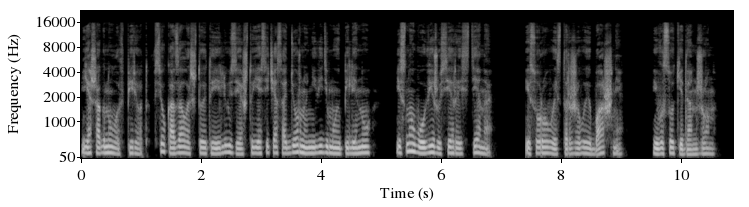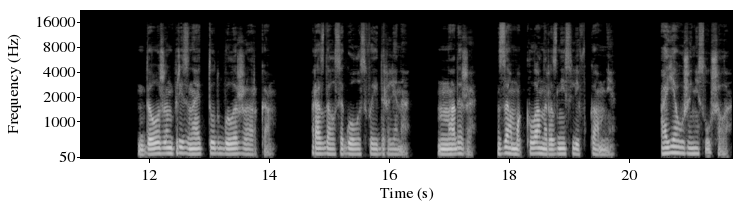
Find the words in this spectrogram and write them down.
Я шагнула вперед. Все казалось, что это иллюзия, что я сейчас отдерну невидимую пелену и снова увижу серые стены и суровые сторожевые башни и высокий донжон. «Должен признать, тут было жарко», — раздался голос Фейдерлина. «Надо же, замок клана разнесли в камне». А я уже не слушала.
